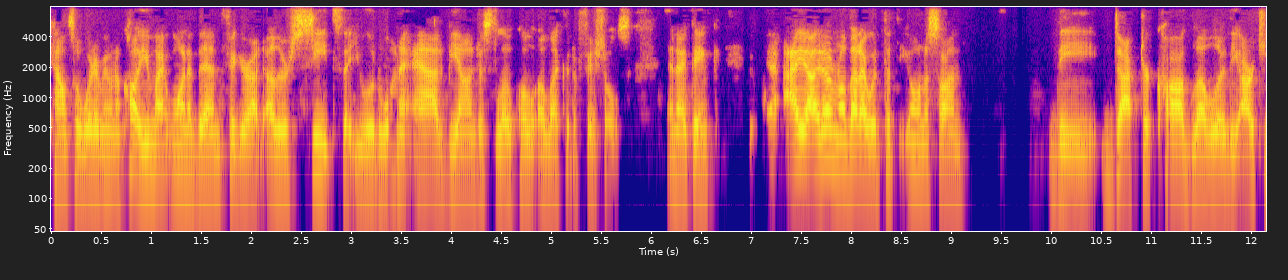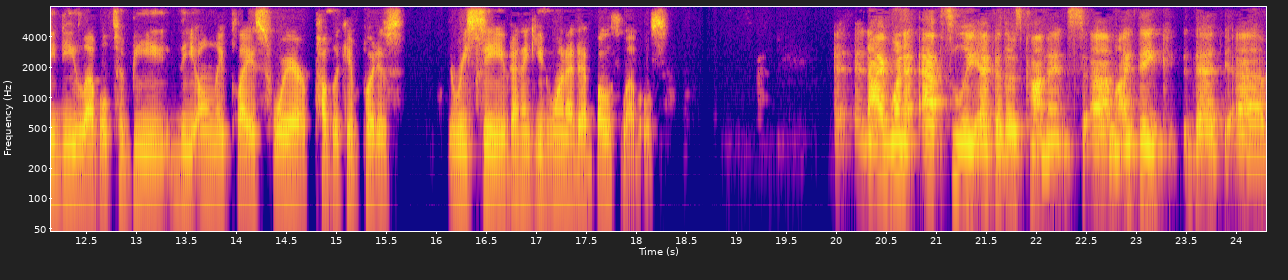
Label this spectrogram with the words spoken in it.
council, whatever you want to call it, you might want to then figure out other seats that you would want to add beyond just local elected officials. And I think I, I don't know that I would put the onus on the DRCOG level or the RTD level to be the only place where public input is received. I think you'd want it at both levels. And I want to absolutely echo those comments. Um, I think that uh,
